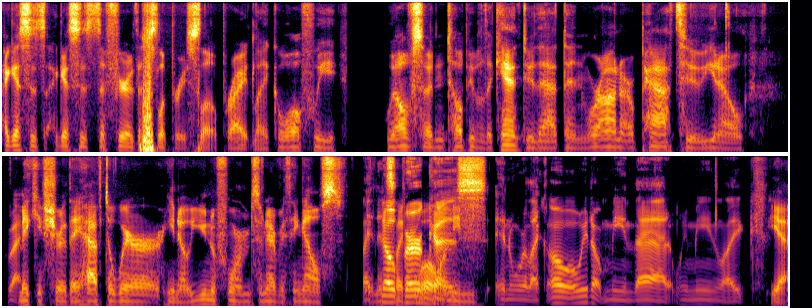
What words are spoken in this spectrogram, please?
I guess it's I guess it's the fear of the slippery slope, right? Like, well, if we we all of a sudden tell people they can't do that, then we're on our path to you know Right. making sure they have to wear you know uniforms and everything else. Like And no like, well, I mean, burkas, and we're like, oh, we don't mean that. We mean like, Yeah,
